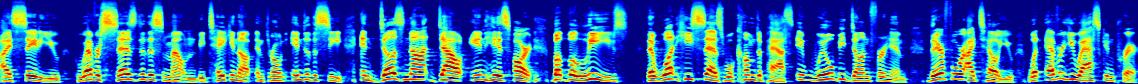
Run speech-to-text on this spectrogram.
I say to you, whoever says to this mountain, Be taken up and thrown into the sea, and does not doubt in his heart, but believes that what he says will come to pass, it will be done for him. Therefore, I tell you, whatever you ask in prayer,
